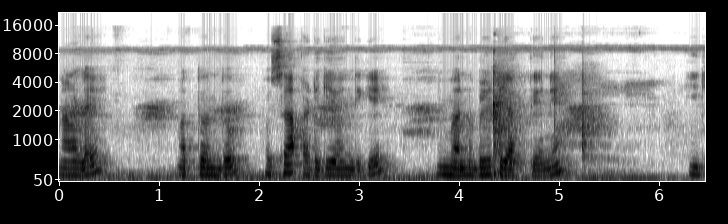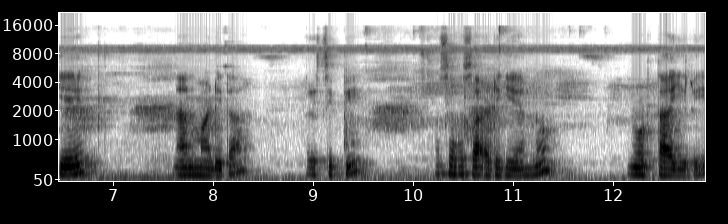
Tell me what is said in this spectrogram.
ನಾಳೆ ಮತ್ತೊಂದು ಹೊಸ ಅಡುಗೆಯೊಂದಿಗೆ ನಿಮ್ಮನ್ನು ಭೇಟಿಯಾಗ್ತೇನೆ. ಹೀಗೆ ನಾನು ಮಾಡಿದ ರೆಸಿಪಿ, ಹೊಸ ಹೊಸ ಅಡುಗೆಯನ್ನು ನೋಡ್ತಾ ಇರಿ.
